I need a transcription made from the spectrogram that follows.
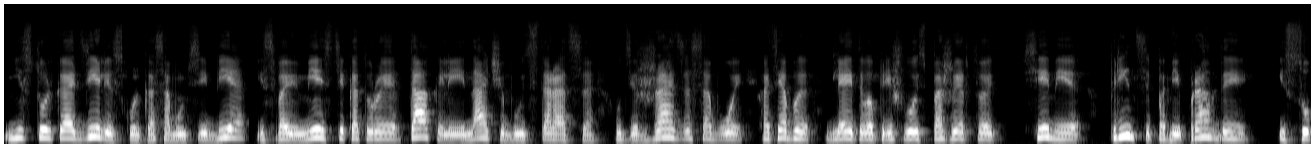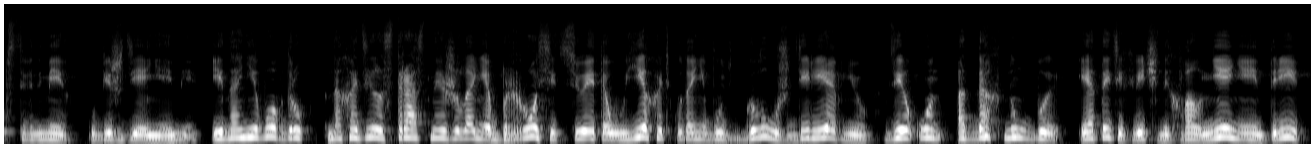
не столько о деле, сколько о самом себе и своем месте, которое так или иначе будет стараться удержать за собой, хотя бы для этого пришлось пожертвовать всеми принципами правды и собственными убеждениями. И на него вдруг находило страстное желание бросить все это, уехать куда-нибудь в глушь, в деревню, где он отдохнул бы и от этих вечных волнений, интриг,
